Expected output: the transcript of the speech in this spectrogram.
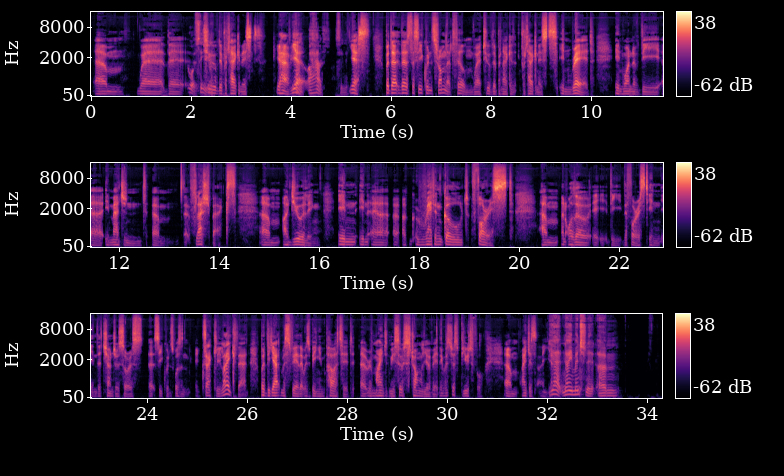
um, where the Oh, two that. of the protagonists. You have, yeah. Yeah, I have seen it. Yes, but that, there's the sequence from that film where two of the protagonists in red, in one of the uh, imagined um, uh, flashbacks, um, are dueling in in a, a, a red and gold forest. Um, and although uh, the the forest in in the Qianzhousaurus uh, sequence wasn't exactly like that, but the atmosphere that was being imparted uh, reminded me so strongly of it. It was just beautiful. Um, I just yeah. Yeah, now you mention it. Um,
